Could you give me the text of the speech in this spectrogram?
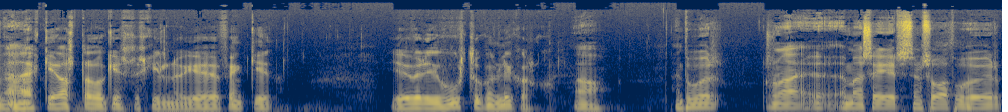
þannig að ekki alltaf á gistiskilinu. Ég hef fengið ég hef verið í hústökum líka sko. já. En þú er svona ef maður segir sem svo að þú hefur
